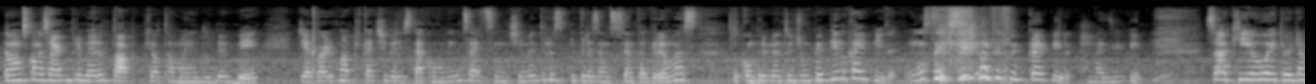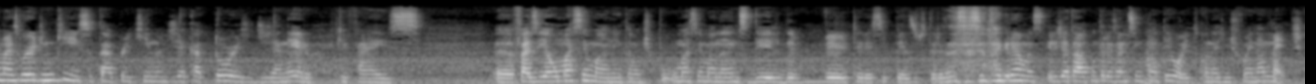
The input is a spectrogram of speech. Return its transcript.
Então vamos começar com o primeiro tópico, que é o tamanho do bebê. De acordo com o aplicativo, ele está com 27 centímetros e 360 gramas do comprimento de um pepino caipira. Não sei se seria um pepino caipira, mas enfim. Só que o Heitor tá mais gordinho que isso, tá? Porque no dia 14 de janeiro, que faz Uh, fazia uma semana, então, tipo, uma semana antes dele dever ter esse peso de 360 gramas, ele já tava com 358 quando a gente foi na médica.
